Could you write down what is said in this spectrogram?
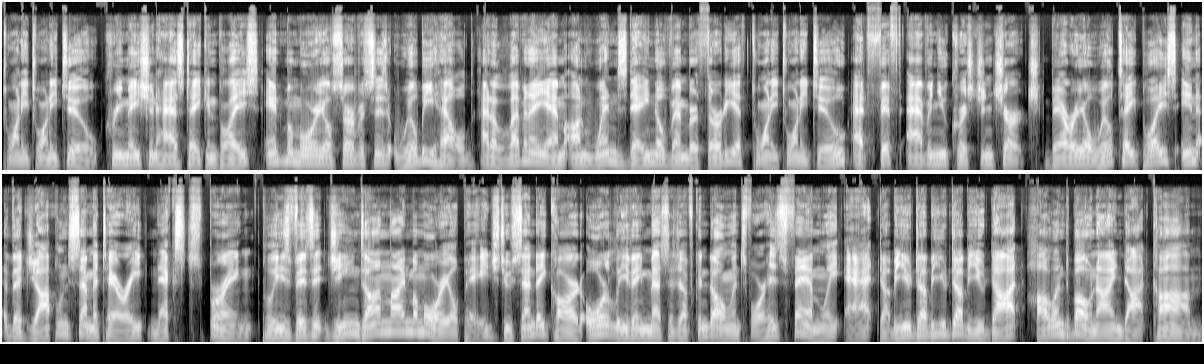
2022. Cremation has taken place and memorial services will be held at 11 a.m. on Wednesday, November 30th, 2022 at Fifth Avenue Christian Church. Burial will take place in the Joplin Cemetery next spring. Please visit Gene's online memorial page to send a card or leave a message of condolence for his family at www.hollandbonine.com.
